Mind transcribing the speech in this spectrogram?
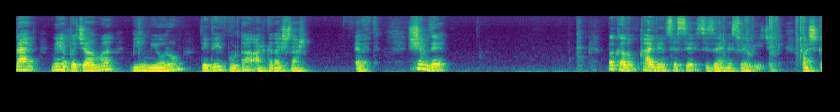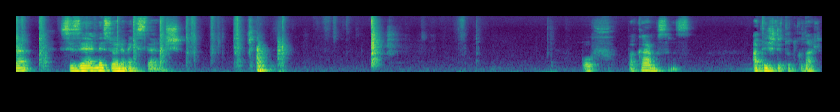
Ben ne yapacağımı bilmiyorum dedi burada arkadaşlar. Evet. Şimdi bakalım kalbin sesi size ne söyleyecek? Başka size ne söylemek istermiş? Bakar mısınız? Ateşli tutkular.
